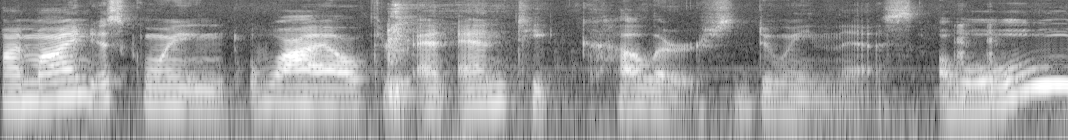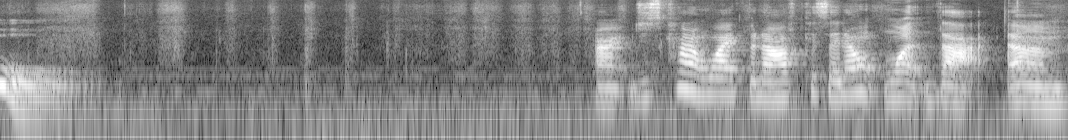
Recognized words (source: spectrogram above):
My mind is going wild through an antique colors doing this. Oh, All right, just kind of wipe it off because I don't want that. Um,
